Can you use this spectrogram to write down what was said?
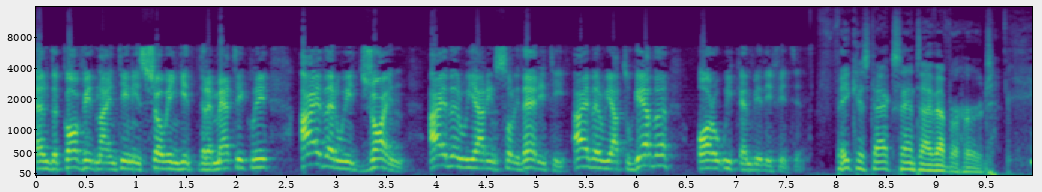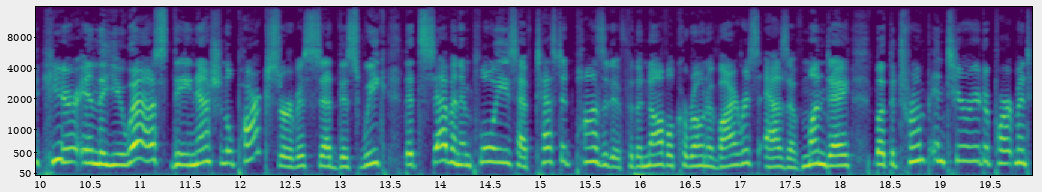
and the COVID-19 is showing it dramatically, either we join, either we are in solidarity, either we are together, or we can be defeated. Fakest accent I've ever heard. Here in the U.S., the National Park Service said this week that seven employees have tested positive for the novel coronavirus as of Monday, but the Trump Interior Department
